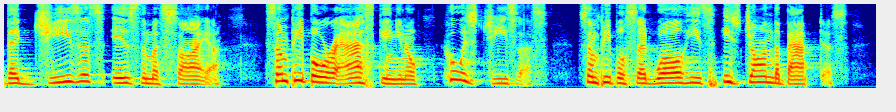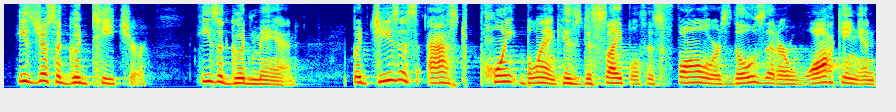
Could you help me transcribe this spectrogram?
that Jesus is the Messiah. Some people were asking, you know, who is Jesus? Some people said, well, he's, he's John the Baptist. He's just a good teacher. He's a good man. But Jesus asked point blank his disciples, his followers, those that are walking and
